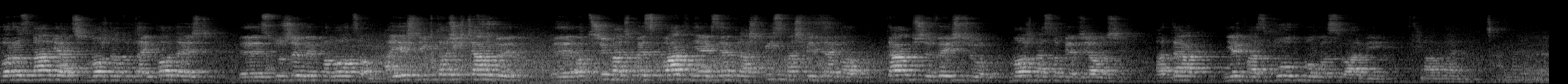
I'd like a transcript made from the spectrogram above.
porozmawiać, można tutaj podejść, y, służymy pomocą. A jeśli ktoś chciałby y, otrzymać bezpłatnie egzemplarz Pisma Świętego, tam przy wyjściu można sobie wziąć. A tak nech vás Bůh blahosláví. Amen. Amen.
